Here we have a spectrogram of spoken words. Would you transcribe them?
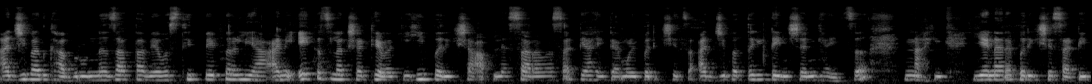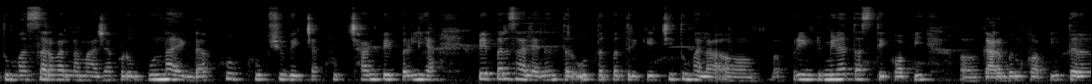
अजिबात घाबरून न जाता व्यवस्थित पेपर लिहा आणि एकच लक्षात ठेवा की ही परीक्षा आपल्या सरावासाठी आहे. त्यामुळे परीक्षेचं अजिबातही टेन्शन घ्यायचं नाही. येणाऱ्या परीक्षेसाठी तुम्हा सर्वांना माझ्याकडून पुन्हा एकदा खूप खूप शुभेच्छा. खूप छान पेपर लिहा. पेपर झाल्यानंतर उत्तरपत्रिकेची तुम्हाला प्रिंट मिळत असते कॉपी कार्बन कॉपी तर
